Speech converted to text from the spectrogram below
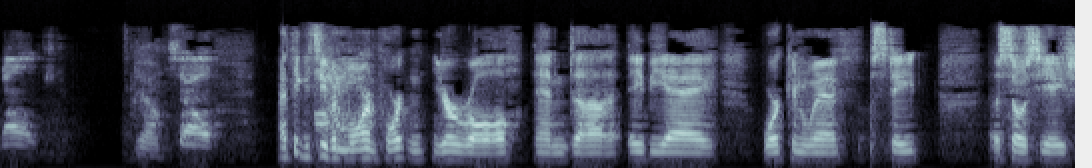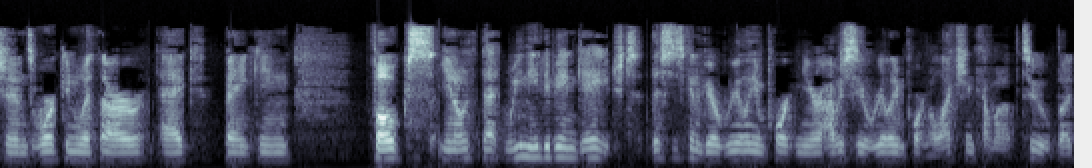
knowledge. Yeah. So I think it's even more important your role and uh, ABA working with state associations, working with our ag banking folks, you know, that we need to be engaged. This is going to be a really important year. Obviously, a really important election coming up too. But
